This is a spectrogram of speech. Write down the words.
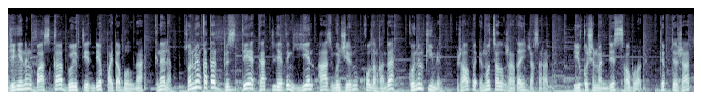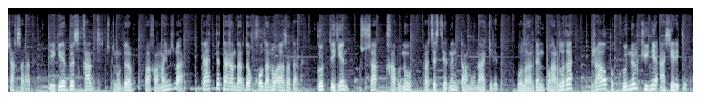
дененің басқа бөліктерінде пайда болуына кінәлі. Сонымен қатар бізде тәттілердің ең аз мөлшерін қолданғанда көңіл күй мен жалпы эмоциялық жағдай жақсарады. Ұйқы шын мәнінде сау болады. Тіпті жат жақсарады. Егер біз қант тұтынуды бақыламаймыз ба? Тәтті тағамдарды қолдану ағзадағы көптеген ұсақ қабыну процестерінің дамуына әкеледі. Олардың барлығы жалпы көңіл күйіне әсер етеді.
